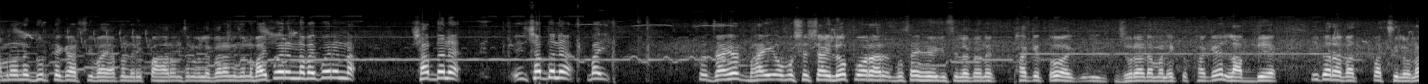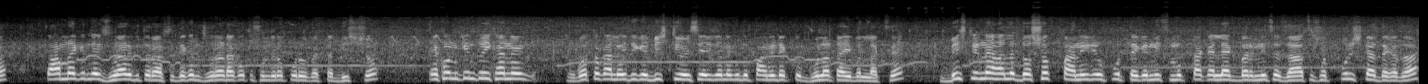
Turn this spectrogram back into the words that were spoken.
আমরা অনেক দূর থেকে আসছি ভাই আপনাদের এই পাহাড় অঞ্চলগুলো বেড়ানোর জন্য। ভাই, পড়েন না, ভাই, পড়েন না। সাবধানে, এই সাবধানে, ভাই। তো যাই হোক, ভাই অবশ্যই চাইলো, পড়ার গোছাই হয়ে গেছিল। অনেক ফাঁকে তো ঝোড়াটা মানে একটু ফাঁকে লাভ দিয়ে ই করা পাচ্ছিল না। তো আমরা কিন্তু এই ঝোড়ার ভিতরে আসছি। দেখেন ঝোড়াটা কত সুন্দর অপরূপ একটা দৃশ্য। এখন কিন্তু এখানে গতকাল ওইদিকে বৃষ্টি হয়েছে, এই জন্য কিন্তু পানিটা একটু ঘোলা টাইপের লাগছে। বৃষ্টি না হলে দর্শক পানির উপর থেকে নিচ মুখ তাকাইলে একবার নিচে যা আছে সব পরিষ্কার দেখা যায়।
